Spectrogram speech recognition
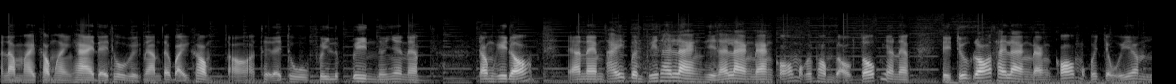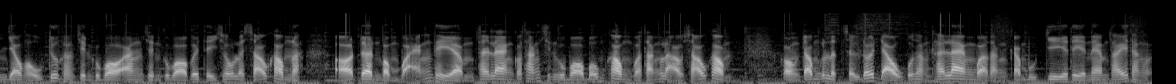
năm 2022 để thua Việt Nam tới 7-0 đó thì để thua Philippines nữa nha anh em trong khi đó anh em thấy bên phía Thái Lan thì Thái Lan đang có một cái phong độ tốt nha anh em. Thì trước đó Thái Lan đang có một cái chuỗi um, giao hữu trước thằng Singapore ăn Singapore với tỷ số là 6-0 nè. Ở trên vòng bảng thì um, Thái Lan có thắng Singapore 4-0 và thắng Lào 6-0 còn trong cái lịch sử đối đầu của thằng Thái Lan và thằng Campuchia thì anh em thấy thằng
